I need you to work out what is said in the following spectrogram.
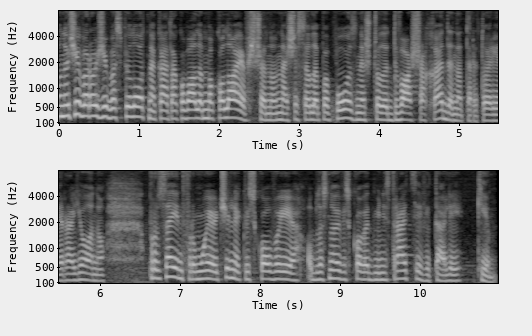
Уночі ворожі безпілотники атакували Миколаївщину. Наші сили ППО знищили два шахеди на території району. Про це інформує очільник військової обласної військової адміністрації Віталій Кім.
